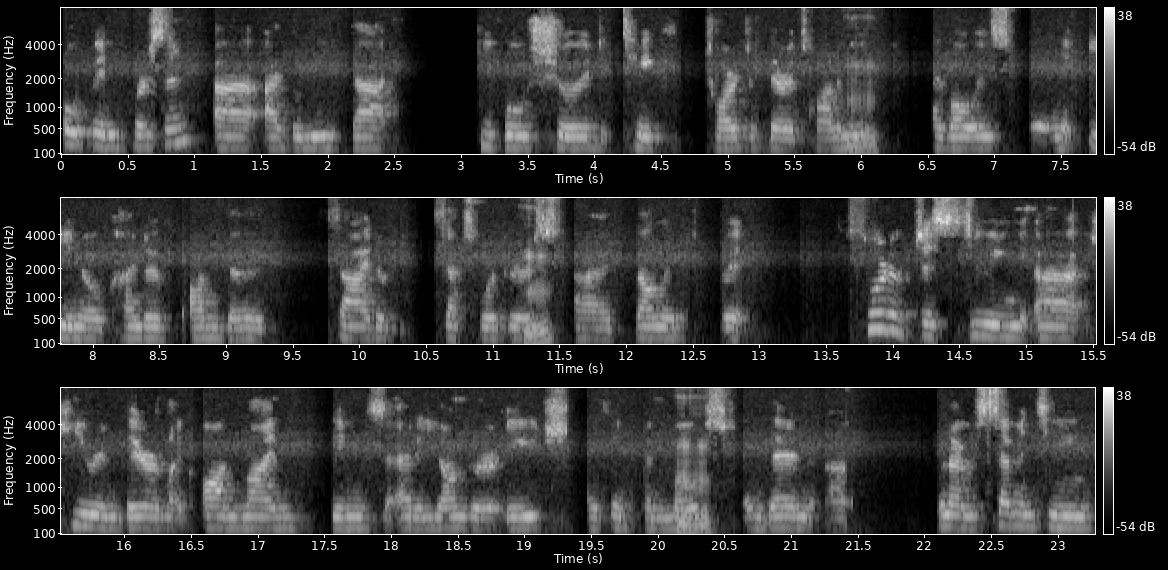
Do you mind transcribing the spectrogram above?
open person. Uh, I believe that people should take charge of their autonomy. Mhm. I've always been, you know, kind of on the side of sex workers. I fell into it sort of just doing uh, here and there, like online things at a younger age, I think, than most. And then uh, when I was 17,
